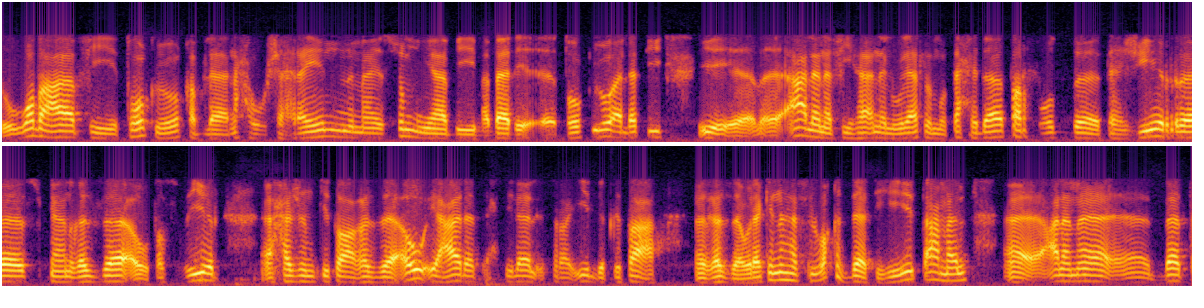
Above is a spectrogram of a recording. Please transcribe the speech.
وضع في طوكيو قبل نحو شهرين ما سمي بمبادئ طوكيو التي أعلن فيها أن الولايات المتحدة ترفض تهجير سكان غزة أو تصغير حجم قطاع غزة أو إعادة احتلال إسرائيل بقطاع غزة ولكنها في الوقت ذاته تعمل آه، على ما آه، بات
